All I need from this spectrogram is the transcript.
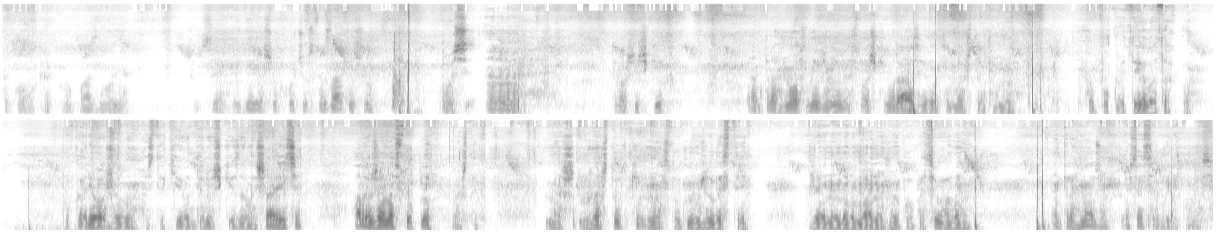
такого крепкого опаздування. Це. Єдине, що хочу сказати, що ось е, трошечки антрагноз нижні листочки вразив. Оце бачите, от воно його покрутило, так по- покарьожило. Ось такі от дирочки залишаються. Але вже наступний, бачите, наш, наш тут, наступний вже листи вже воно нормально. Ми попрацювали антрагнозом і все це вилікувалося.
